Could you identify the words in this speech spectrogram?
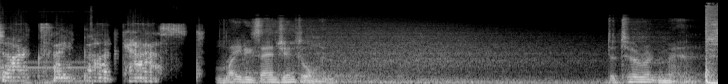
Dark Side Podcast. Ladies and gentlemen, Deterrent Man.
